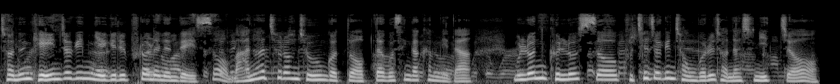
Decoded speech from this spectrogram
저는 개인적인 얘기를 풀어내는 데 있어 만화처럼 좋은 것도 없다고 생각합니다. 물론 글로써 구체적인 정보를 전할 수는 있죠.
